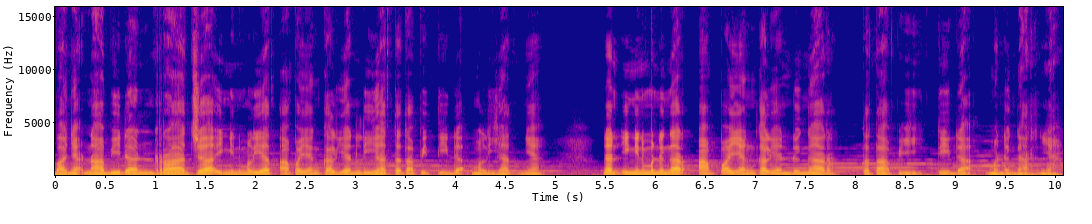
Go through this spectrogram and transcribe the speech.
banyak nabi dan raja ingin melihat apa yang kalian lihat tetapi tidak melihatnya, dan ingin mendengar apa yang kalian dengar tetapi tidak mendengarnya.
